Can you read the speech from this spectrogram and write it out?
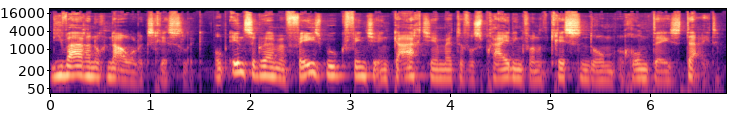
die waren nog nauwelijks christelijk. Op Instagram en Facebook vind je een kaartje met de verspreiding van het christendom rond deze tijd.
